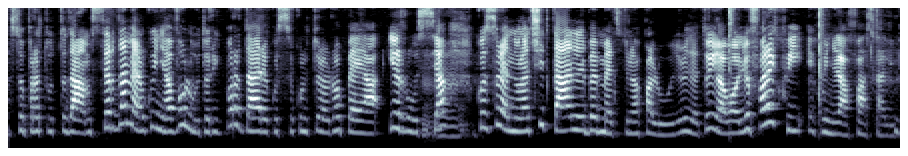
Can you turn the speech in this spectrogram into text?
soprattutto da Amsterdam, e quindi ha voluto riportare questa cultura europea in Russia, Mm. costruendo una città nel bel mezzo di una palude. Lui ha detto: Io la voglio fare qui, e quindi l'ha fatta lì.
